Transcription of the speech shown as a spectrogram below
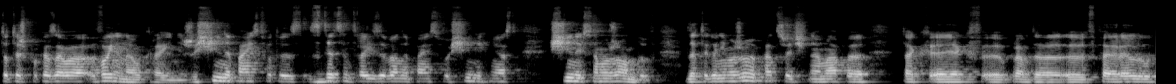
To też pokazała wojna na Ukrainie, że silne państwo to jest zdecentralizowane państwo silnych miast, silnych samorządów. Dlatego nie możemy patrzeć na mapę tak jak w, prawda, w PRL-u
